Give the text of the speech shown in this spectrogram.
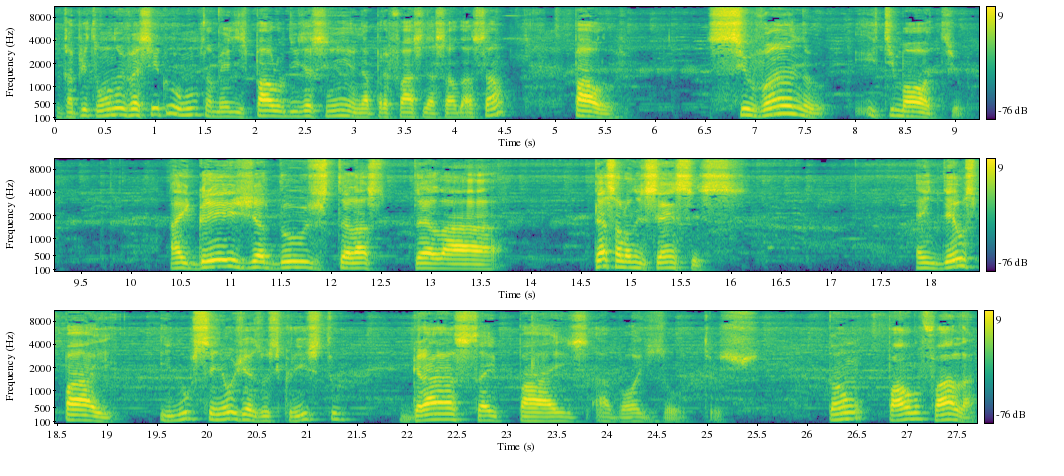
No capítulo 1, no versículo 1, também diz, Paulo diz assim, na prefácio da saudação, Paulo, Silvano e Timóteo, a igreja dos tela, tela, Tessalonicenses, em Deus Pai e no Senhor Jesus Cristo, graça e paz a vós outros. Então, Paulo fala,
